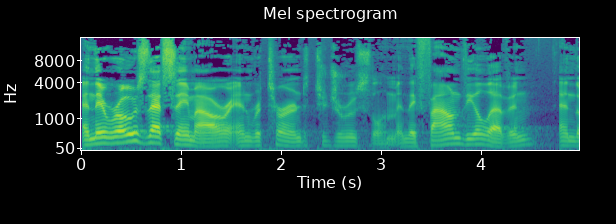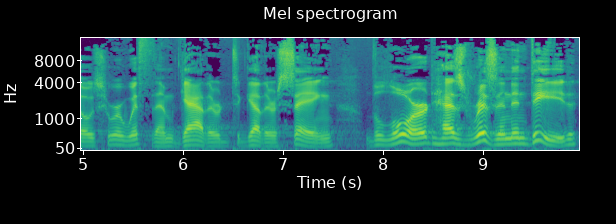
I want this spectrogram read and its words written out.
And they rose that same hour and returned to Jerusalem. And they found the eleven and those who were with them gathered together, saying, The Lord has risen indeed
